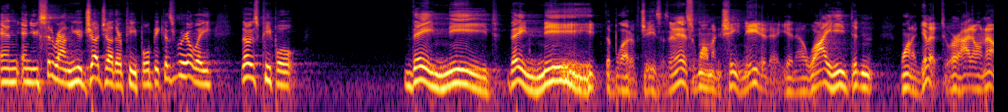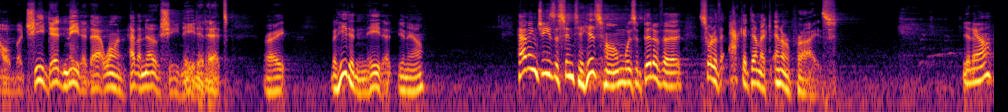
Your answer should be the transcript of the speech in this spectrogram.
and, and you sit around and you judge other people because really those people they need they need the blood of Jesus. And this woman, she needed it, you know. Why he didn't want to give it to her, I don't know. But she did need it, that woman. Heaven knows she needed it, right? But he didn't need it, you know. Having Jesus into his home was a bit of a sort of academic enterprise. You know?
